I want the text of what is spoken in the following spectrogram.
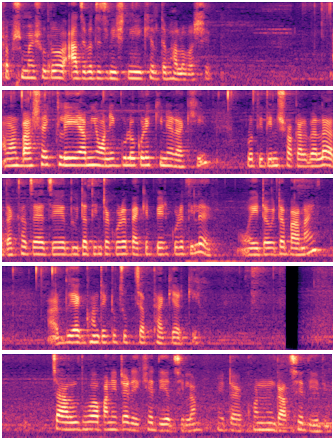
সবসময় শুধু আজে বাজে জিনিস নিয়ে খেলতে ভালোবাসে। আমার বাসায় ক্লে আমি অনেকগুলো করে কিনে রাখি। প্রতিদিন সকালবেলা দেখা যায় যে দুইটা, তিনটা করে প্যাকেট বের করে দিলে ও এটা, ওইটা বানায় আর দুই, এক ঘণ্টা একটু চুপচাপ থাকে আর কি। চাল ধোয়া পানিটা রেখে দিয়েছিলাম। এটা এখন গাছে দিয়ে দিব।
